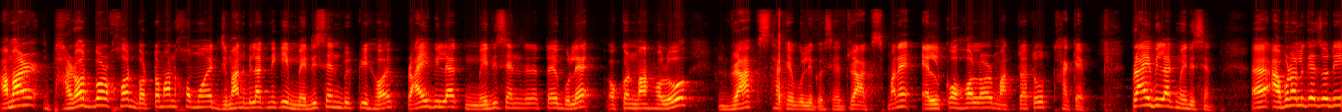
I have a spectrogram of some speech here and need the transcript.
আমাৰ ভাৰতবৰ্ষত বৰ্তমান সময়ত যিমানবিলাক নেকি মেডিচিন বিক্ৰী হয় প্ৰায়বিলাক মেডিচিনতে বোলে অকণমান হ'লেও ড্ৰাগছ থাকে বুলি কৈছে ড্ৰাগছ মানে এলকহলৰ মাত্ৰাটো থাকে প্ৰায়বিলাক মেডিচিন আপোনালোকে যদি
